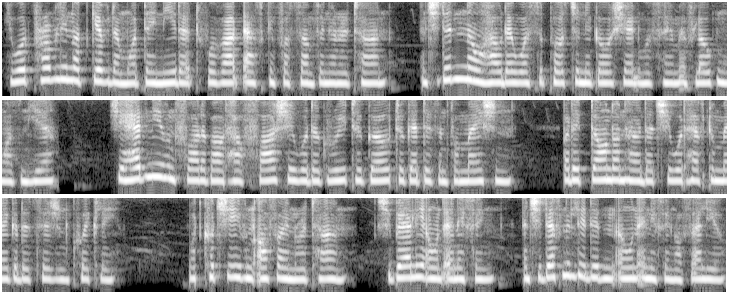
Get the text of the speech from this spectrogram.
He would probably not give them what they needed without asking for something in return, and she didn't know how they were supposed to negotiate with him if Logan wasn't here. She hadn't even thought about how far she would agree to go to get this information, but it dawned on her that she would have to make a decision quickly. What could she even offer in return? She barely owned anything, and she definitely didn't own anything of value.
